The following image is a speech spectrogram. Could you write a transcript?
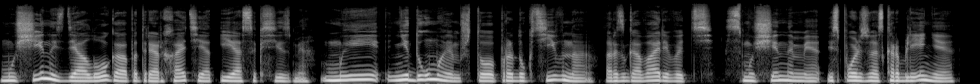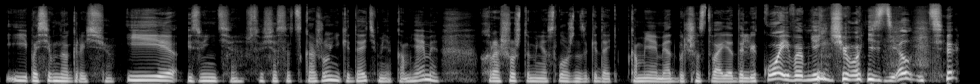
мужчин из диалога о патриархате и о сексизме. Мы не думаем, что продуктивно разговаривать с мужчинами, используя оскорбления и пассивную агрессию. И, извините, что сейчас это скажу, не кидайте меня камнями. Хорошо, что меня сложно закидать камнями от большинства, я далеко, и вы мне ничего не сделаете.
